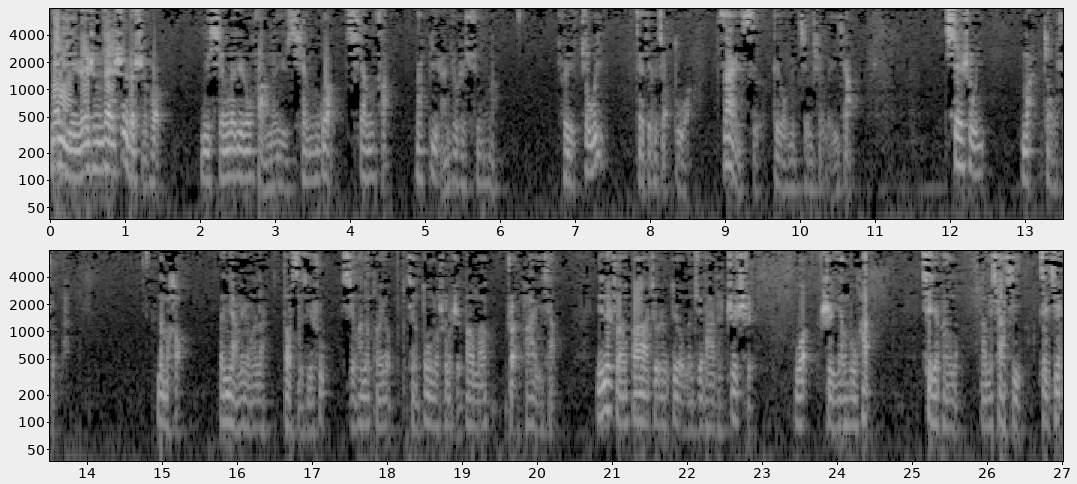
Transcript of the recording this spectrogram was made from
那你人生在世的时候，你行的这种法门与牵挂相反，那必然就是凶了。所以《周易》在这个角度啊，再次给我们警醒了一下：先受益，满招损吧。那么好，本讲内容呢到此结束。喜欢的朋友请动动手指帮忙转发一下，您的转发就是对我们最大的支持。我是杨东汉，谢谢朋友们，咱们下期再见。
